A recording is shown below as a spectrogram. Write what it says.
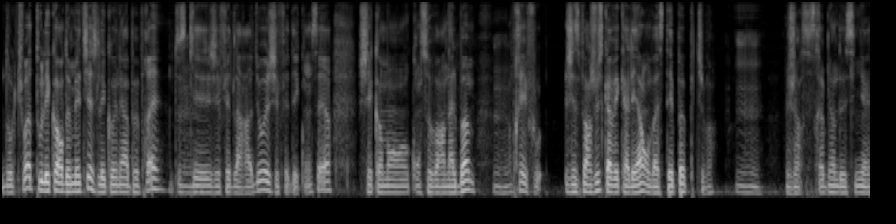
Donc, tu vois, tous les corps de métier, je les connais à peu près. Tout ce qui est, j'ai fait de la radio, j'ai fait des concerts, je sais comment concevoir un album. Mhm. Après, il faut, j'espère juste qu'avec Aléa, on va step up, tu vois. Mhm. Genre, ce serait bien de signer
